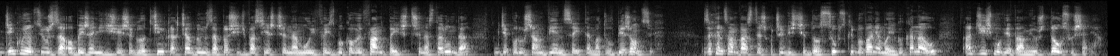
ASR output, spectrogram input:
Dziękując już za obejrzenie dzisiejszego odcinka, chciałbym zaprosić Was jeszcze na mój facebookowy fanpage 13 Runda, gdzie poruszam więcej tematów bieżących. Zachęcam Was też oczywiście do subskrybowania mojego kanału, a dziś mówię Wam już do usłyszenia.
